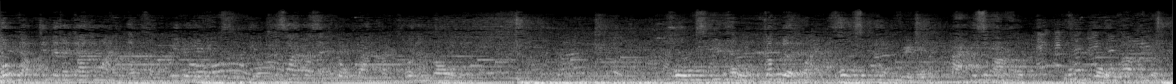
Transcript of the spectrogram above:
พบกับจินตนาการใหม่ครับของวิดีโอสุดฮิที่สร้างกระแสโด่งดังไปทั่วนโลกโฮมสวีทโฮมก็เนิดใหม่โฮมสวีทโฮมวิว8พฤษภาคมพุ่งโกภาพยนตร์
